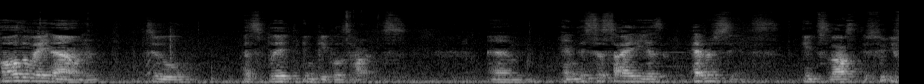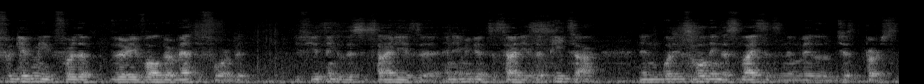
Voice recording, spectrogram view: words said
all the way down to a split in people's hearts. Um, and this society has ever since, it's lost, if you forgive me for the very vulgar metaphor, but if you think of this society as a, an immigrant society as a pizza, then what is holding the slices in the middle just burst.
